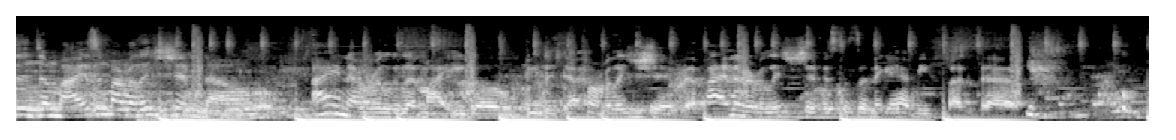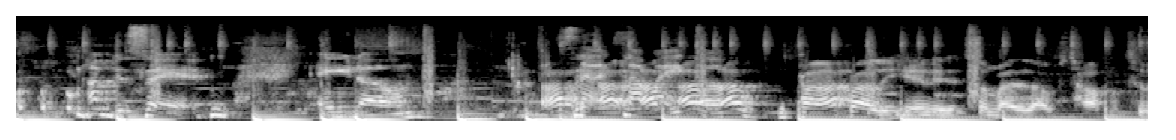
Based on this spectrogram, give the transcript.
The demise of my relationship, no. I ain't never really let my ego be the death of a relationship. If I ended a relationship, it's because the nigga had me fucked up. I'm just saying. And you know, it's not, it's not my ego. I, I, I probably ended somebody that I was talking to.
